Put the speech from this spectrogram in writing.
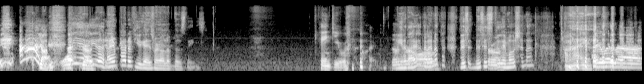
Yeah, Oh, that's yeah, gross. I'm proud of you guys for all of those things. Thank you. Those Uwi na are? Tara all- na. This, this is True. too emotional. Oo nga eh. I will. Uh,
